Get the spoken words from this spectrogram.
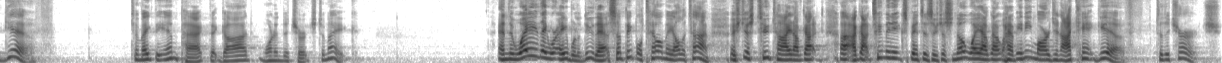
give, to make the impact that God wanted the church to make. And the way they were able to do that, some people tell me all the time, it's just too tight. I've got, uh, I've got too many expenses. There's just no way I've got to have any margin. I can't give to the church.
